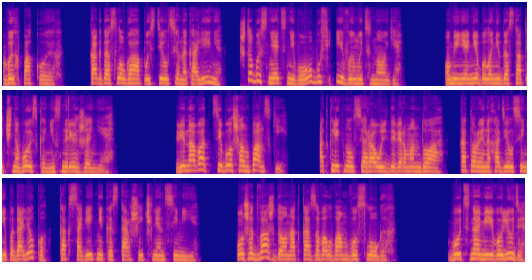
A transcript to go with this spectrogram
в их покоях, когда слуга опустился на колени, чтобы снять с него обувь и вымыть ноги. «У меня не было недостаточно войска, ни снаряжения». «Виноват Тибо Шампанский», Откликнулся Рауль де Вермандуа, который находился неподалеку, как советник и старший член семьи. Уже дважды он отказывал вам в услугах. Будь с нами его люди,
